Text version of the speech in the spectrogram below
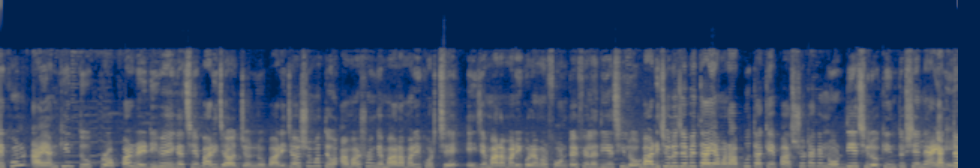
দেখুন, আয়ান কিন্তু প্রপার রেডি হয়ে গেছে বাড়ি যাওয়ার জন্য। বাড়ি যাওয়ার সময়তেও আমার সঙ্গে মারামারি করছে। এই যে মারামারি করে আমার ফোনটাই ফেলে দিয়েছিল। বাড়ি চলে যাবে তাই আমার আব্বু তাকে পাঁচশো টাকার নোট দিয়েছিল কিন্তু সে নেয় একটা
